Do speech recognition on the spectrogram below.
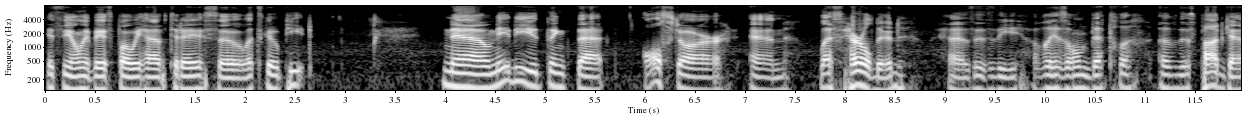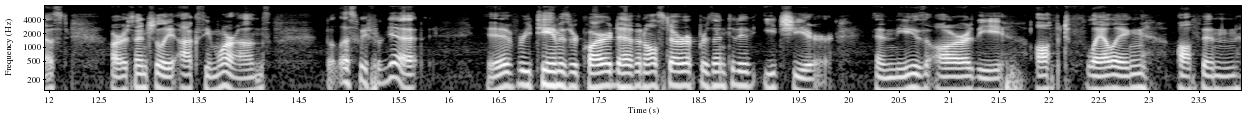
it's the only baseball we have today, so let's go, Pete. Now, maybe you'd think that All Star and less heralded, as is the raison d'etre of this podcast, are essentially oxymorons. But lest we forget, every team is required to have an All Star representative each year. And these are the oft flailing, often,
